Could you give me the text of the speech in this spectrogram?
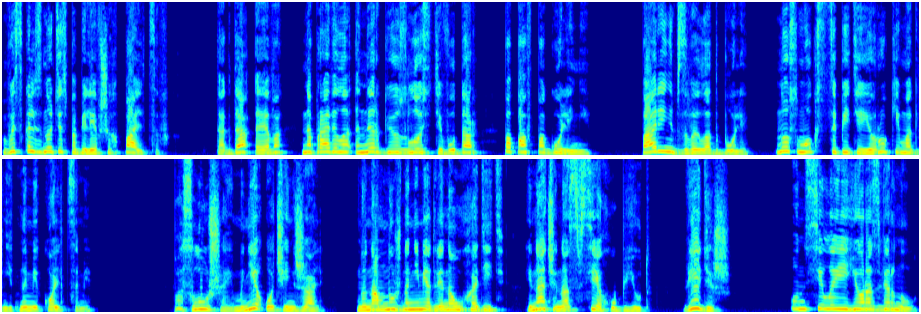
выскользнуть из побелевших пальцев. Тогда Эва направила энергию злости в удар, попав по голени. Парень взвыл от боли, но смог сцепить ее руки магнитными кольцами. «Послушай, мне очень жаль, но нам нужно немедленно уходить, иначе нас всех убьют. Видишь?» Он силой ее развернул,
